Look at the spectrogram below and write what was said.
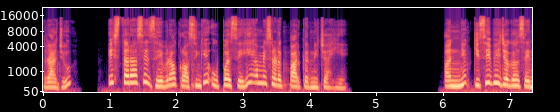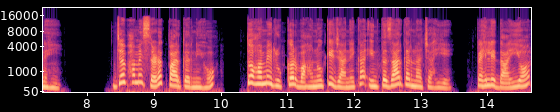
राजू इस तरह से जेबरा क्रॉसिंग के ऊपर से ही हमें सड़क पार करनी चाहिए। अन्य किसी भी जगह से नहीं। जब हमें सड़क पार करनी हो तो हमें रुककर वाहनों के जाने का इंतज़ार करना चाहिए। पहले दाई और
